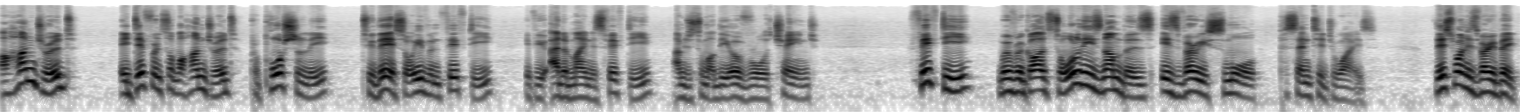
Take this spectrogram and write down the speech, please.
100, a difference of 100 proportionally to this, or even 50, if you add a minus 50, I'm just talking about the overall change. 50, with regards to all of these numbers, is very small percentage-wise. This one is very big.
